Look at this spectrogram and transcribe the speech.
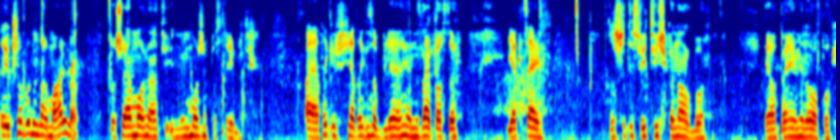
Ну якщо буде нормально, то ще можна можемо пострімити. А я так я так забля, я не знаю просто як цей. Залишити свій твіч канал, бо я його перейменував поки.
